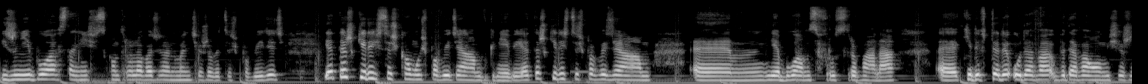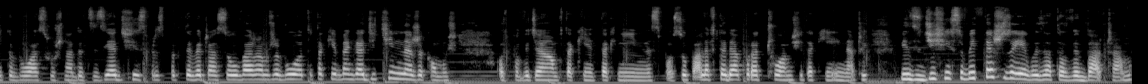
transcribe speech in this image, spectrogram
i że nie była w stanie się skontrolować w momencie, żeby coś powiedzieć. Ja też kiedyś coś komuś powiedziałam w gniewie, ja też kiedyś coś powiedziałam, um, ja byłam sfrustrowana, e, kiedy wtedy udawa, wydawało mi się, że to była słuszna decyzja. Dzisiaj z perspektywy czasu uważam, że było to takie mega dziecinne, że komuś odpowiedziałam w taki, w taki inny sposób, ale wtedy akurat czułam się taki inaczej. Więc dzisiaj sobie też jakby za to wybaczam,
